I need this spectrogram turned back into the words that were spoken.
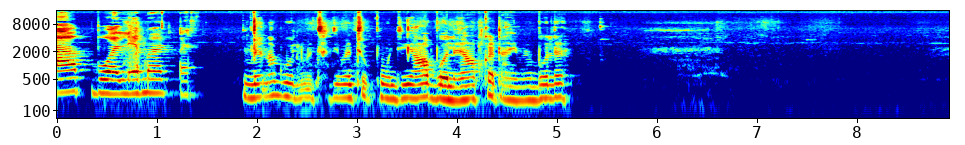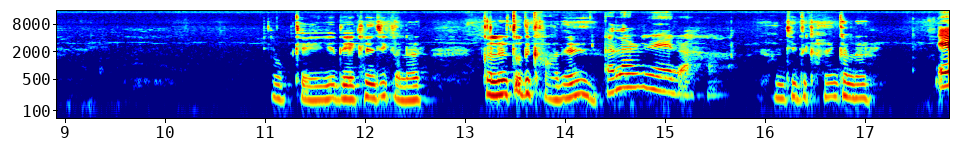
आप बोले मत। मैं ना बोलूँ अच्छा जी मैं चुप हूँ जी। आप बोले आपका टाइम है बोले। ओके ये देख लें जी कलर। कलर तो दिखा दे। कलर ले रहा। हाँ जी दिखाएँ कलर। ए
